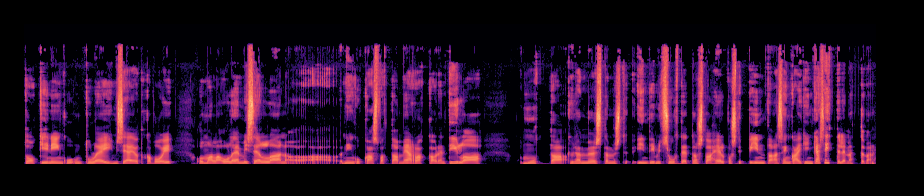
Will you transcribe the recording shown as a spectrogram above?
toki niin kuin, tulee ihmisiä, jotka voi omalla olemisellaan niin kuin kasvattaa meidän rakkauden tilaa, mutta kyllähän myös tämmöiset intiimit suhteet nostaa helposti pintaan sen kaikin käsittelemättömän.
